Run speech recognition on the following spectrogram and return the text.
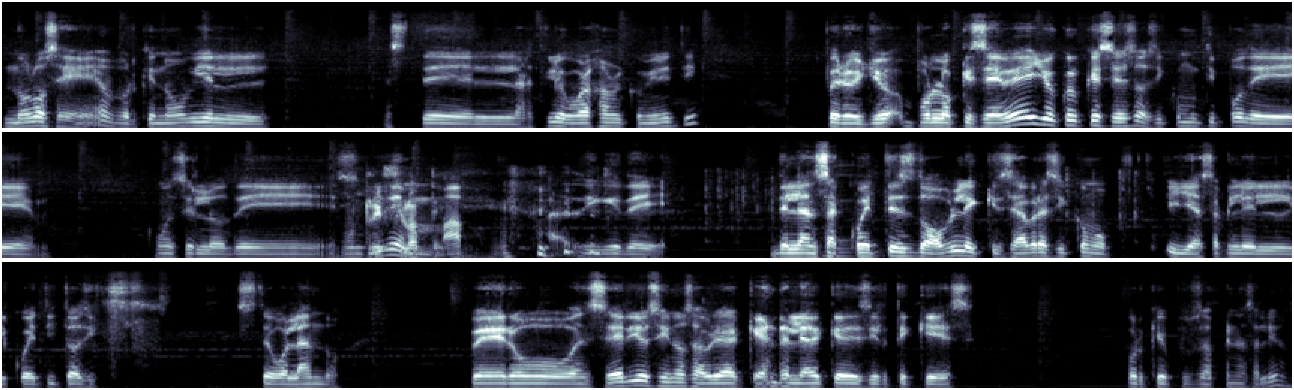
No lo sé, porque no vi el, este, el artículo de Warhammer Community. Pero yo, por lo que se ve, yo creo que es eso, así como un tipo de. ¿Cómo decirlo? De. Un de, de, de, lanzacohetes doble que se abre así como. Y ya sacle el cohetito así. Esté volando. Pero en serio, sí no sabría que en realidad qué decirte qué es. Porque pues apenas salieron.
